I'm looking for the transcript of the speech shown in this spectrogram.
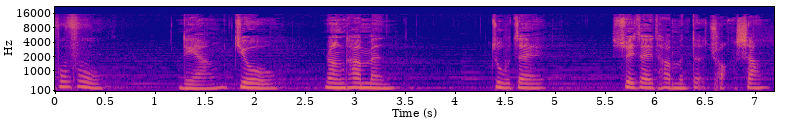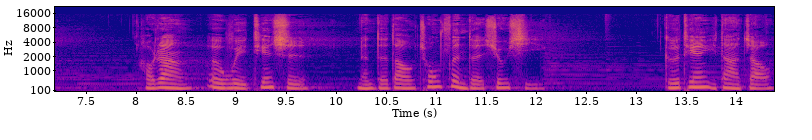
夫妇俩就让他们住在、睡在他们的床上，好让二位天使能得到充分的休息。隔天一大早，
